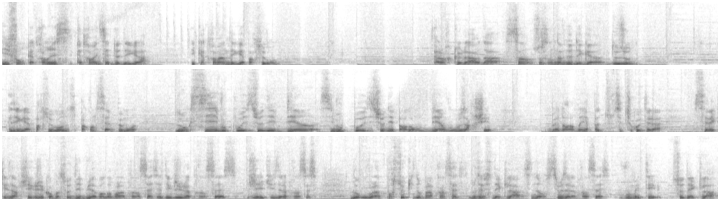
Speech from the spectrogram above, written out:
ils font 97 de dégâts et 80 dégâts par seconde. Alors que là on a 169 de dégâts de zone. Les dégâts par seconde par contre c'est un peu moins. Donc si vous positionnez bien, si vous positionnez bien vos archers, ben, normalement il n'y a pas de souci de ce côté-là. C'est avec les archers que j'ai commencé au début avant d'avoir la princesse, et dès que j'ai eu la princesse, j'ai utilisé la princesse. Donc voilà, pour ceux qui n'ont pas la princesse, vous avez ce deck là, sinon si vous avez la princesse, vous mettez ce deck là,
